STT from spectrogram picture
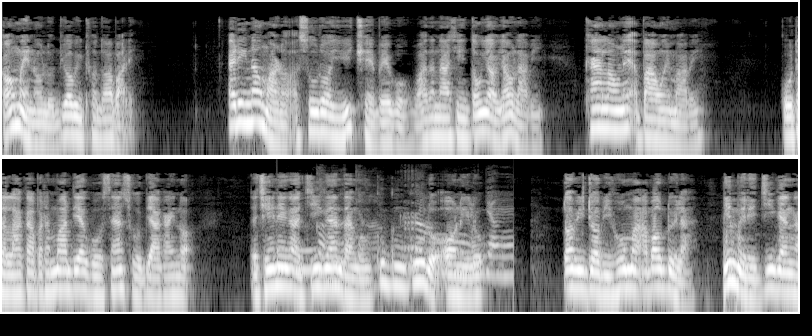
ကောင်းမယ်နော်လို့ပြောပြီးထွက်သွားပါလေအဲ့ဒီနောက်မှာတော့အဆိုတော်ရွေးချယ်ပွဲကိုဝါသနာရှင်၃ယောက်ရောက်လာပြီးခံလောင်လဲအပါဝင်ပါပဲကိုထလာကပထမတစ်ယောက်ကိုစမ်းဆူပြခိုင်းတော့တချင်းတွေကကြီးကန်းတန်ကိုကူကူကူလို့អော်နေလို့တော်ပြီတော်ပြီဟိုမှာအပေါက်တွေ့လားနင့်မေလေးကြီးကန်းက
